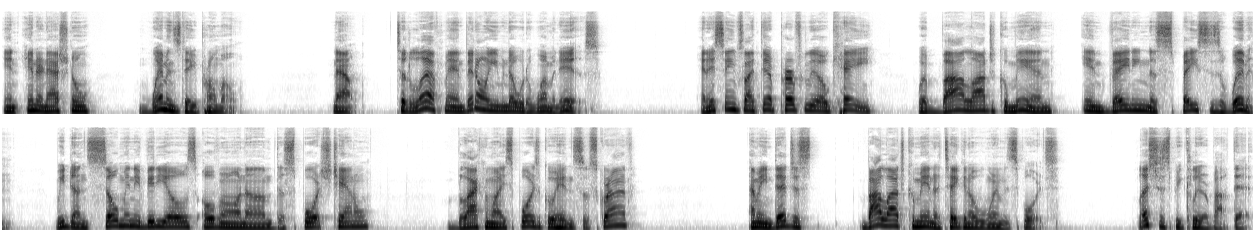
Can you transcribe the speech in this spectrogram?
in International Women's Day promo. Now, to the left, man, they don't even know what a woman is. And it seems like they're perfectly okay with biological men invading the spaces of women. We've done so many videos over on um, the sports channel, Black and White Sports. Go ahead and subscribe. I mean, they're just biological men are taking over women's sports. Let's just be clear about that.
